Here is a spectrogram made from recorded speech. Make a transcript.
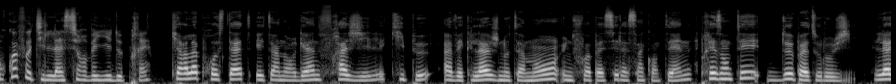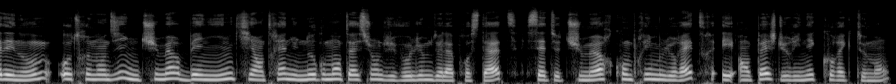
Pourquoi faut-il la surveiller de près? Car la prostate est un organe fragile qui peut, avec l'âge notamment, une fois passé la cinquantaine, présenter deux pathologies. L'adénome, autrement dit une tumeur bénigne qui entraîne une augmentation du volume de la prostate. Cette tumeur comprime l'urètre et empêche d'uriner correctement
